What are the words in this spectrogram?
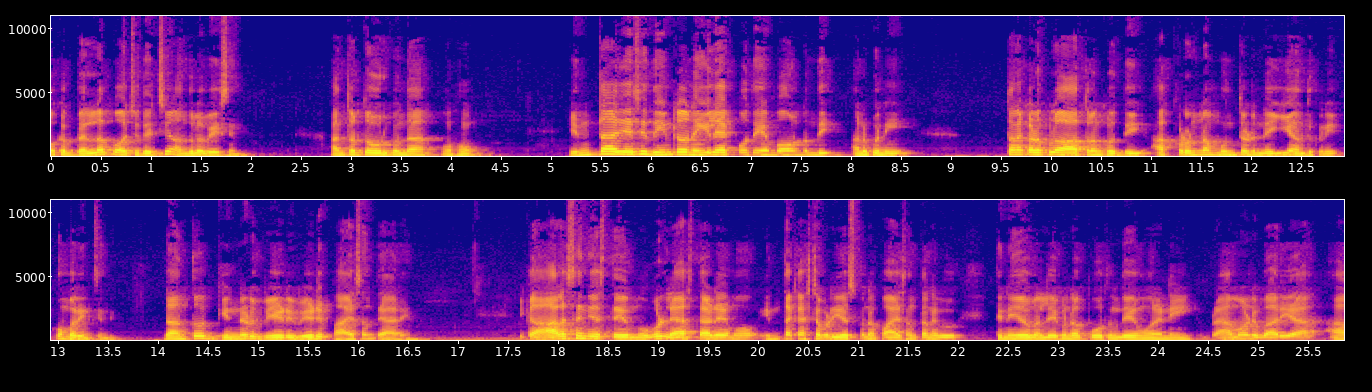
ఒక బెల్లపు అచ్చు తెచ్చి అందులో వేసింది. అంతటితో ఊరుకుందా? ఓహో ఇంత చేసి దీంట్లో నెయ్యి లేకపోతే ఏం బాగుంటుంది? అనుకుని తన కడుపులో ఆత్రం కొద్దీ అక్కడున్న ముంతడు నెయ్యి అందుకుని కుమ్మరించింది. దాంతో గిన్నెడు వేడి వేడి పాయసం తయారైంది. ఇక ఆలస్యం చేస్తే మొగుడు లేస్తాడేమో ఇంత కష్టపడి చేసుకున్న పాయసం తనకు తినేయోగం లేకుండా పోతుందేమో అని బ్రాహ్మణుడి భార్య ఆ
